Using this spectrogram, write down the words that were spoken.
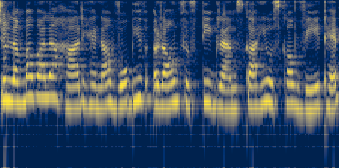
जो लंबा वाला हार है ना, वो भी अराउंड 50 ग्राम्स का ही उसका वेट है।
